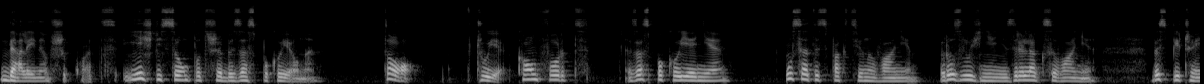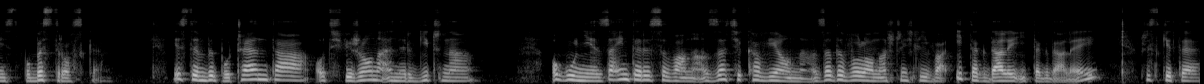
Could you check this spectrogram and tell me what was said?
Dalej na przykład, jeśli są potrzeby zaspokojone, to czuję komfort, zaspokojenie, usatysfakcjonowanie, rozluźnienie, zrelaksowanie, bezpieczeństwo, beztroskę. Jestem wypoczęta, odświeżona, energiczna, ogólnie zainteresowana, zaciekawiona, zadowolona, szczęśliwa i tak dalej, i tak. Wszystkie te,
